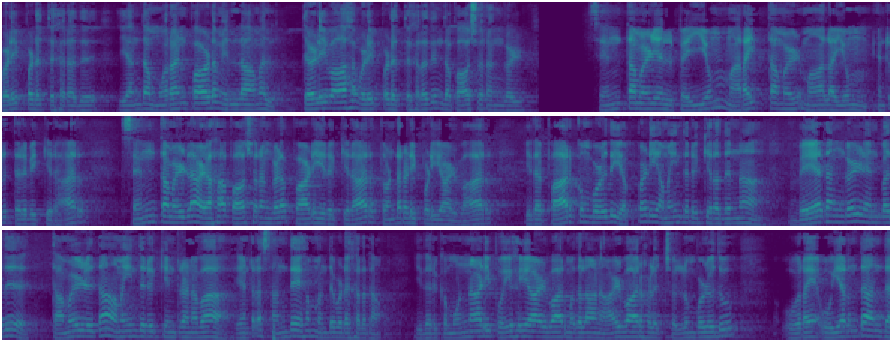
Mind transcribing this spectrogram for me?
வெளிப்படுத்துகிறது. எந்த முரண்பாடும் இல்லாமல் தெளிவாக வெளிப்படுத்துகிறது இந்த பாசுரங்கள். செந்தமிழில் பெய்யும் மறைத்தமிழ் மாலையும் என்று தெரிவிக்கிறார். செந்தமிழில் அழகா பாசுரங்களை பாடியிருக்கிறார் தொண்டரடிப்பொடியாழ்வார். இதை பார்க்கும் பொழுது எப்படி அமைந்திருக்கிறதுன்னா வேதங்கள் என்பது தமிழில் தான் அமைந்திருக்கின்றனவா என்ற சந்தேகம் வந்துவிடுகிறதாம். இதற்கு முன்னாடி பொய்கையாழ்வார் முதலான ஆழ்வார்களை சொல்லும் பொழுது உரை உயர்ந்த அந்த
